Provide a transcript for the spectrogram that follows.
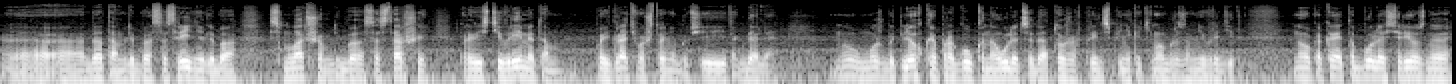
э, да, там, либо со средней, либо с младшим, либо со старшей, провести время, там, поиграть во что-нибудь и так далее. Ну, может быть, легкая прогулка на улице, да, тоже, в принципе, никаким образом не вредит. Но какая-то более серьезная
